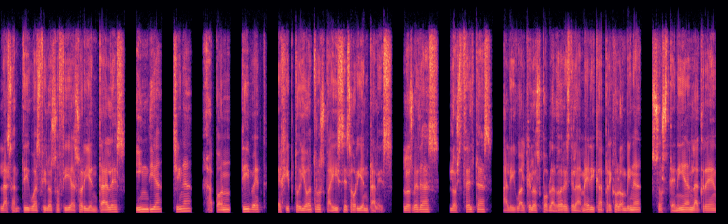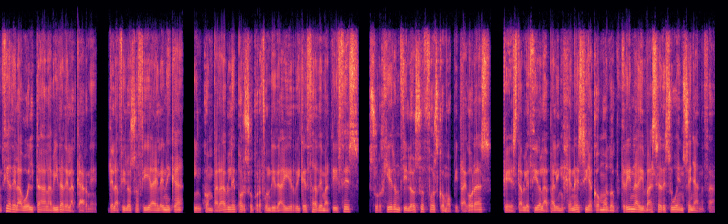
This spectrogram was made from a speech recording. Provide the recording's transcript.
las antiguas filosofías orientales, India, China, Japón, Tíbet, Egipto y otros países orientales. Los Vedas, los celtas, al igual que los pobladores de la América precolombina, sostenían la creencia de la vuelta a la vida de la carne, de la filosofía helénica, incomparable por su profundidad y riqueza de matices, surgieron filósofos como Pitágoras, que estableció la palingenesia como doctrina y base de su enseñanza.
